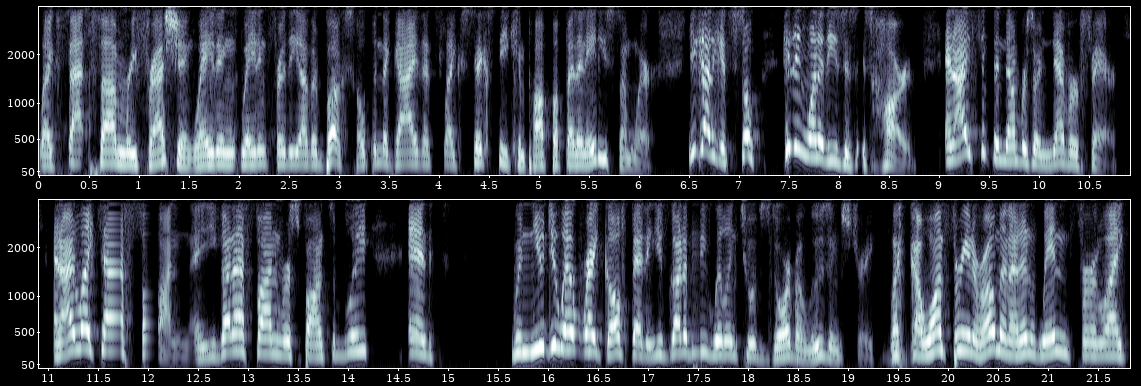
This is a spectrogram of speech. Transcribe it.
like fat thumb refreshing, waiting, waiting for the other books, hoping the guy that's like 60 can pop up at an 80 somewhere. You got to get so hitting one of these is, is hard. And I think the numbers are never fair. And I like to have fun and you got to have fun responsibly. And when you do outright golf betting, you've got to be willing to absorb a losing streak. Like I won three in a row, and I didn't win for like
